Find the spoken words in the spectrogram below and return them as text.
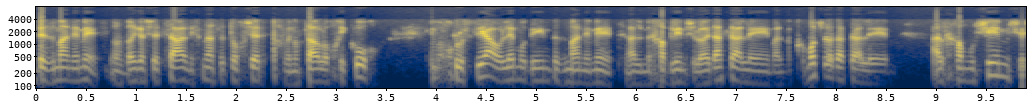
בזמן אמת. זאת אומרת ברגע שצה"ל נכנס לתוך שטח ונוצר לו חיכוך עם אוכלוסייה עולה מודיעין בזמן אמת, על מחבלים שלא ידעת עליהם, על מקומות שלא ידעת עליהם, על חמושים ש...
